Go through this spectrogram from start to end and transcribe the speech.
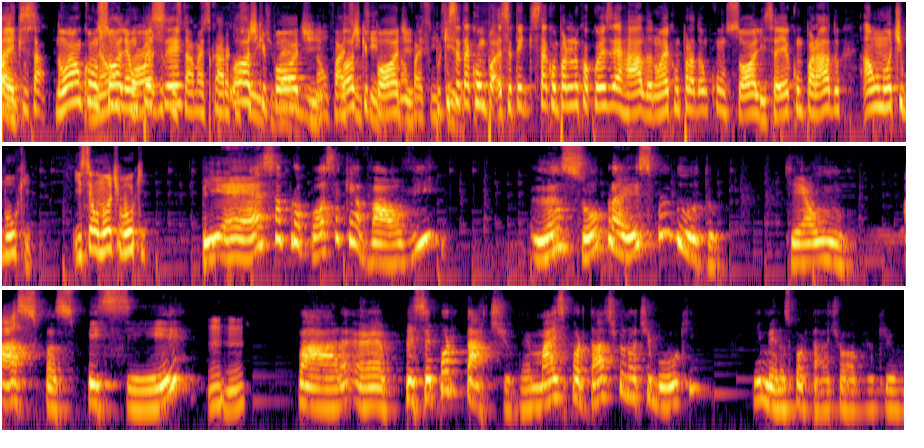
Alex. custar- Não é um console, é Não um pode PC. custar mais caro que o Lógico Switch, que pode. velho. Não faz Lógico que sentido, pode. não faz Porque você, tá compa- você tem que estar comparando com a coisa errada. Não é comparado a um console. Isso aí é comparado a um notebook. Isso é um notebook. E é essa a proposta que a Valve lançou para esse produto, que é um aspas PC Uhum. Para é, PC portátil, né? Mais portátil que o notebook e menos portátil, óbvio que o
